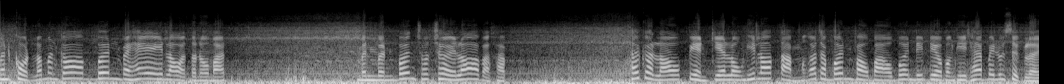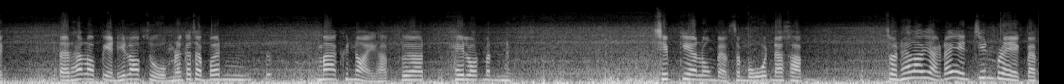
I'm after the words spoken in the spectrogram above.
มันกดแล้วมันก็เบิ้ลไปให้เราอัตโนมัติ มันเหมือนเบิ้ลชดเชยรอบอะครับ ถ้าเกิดเราเปลี่ยนเกียร์ลงที่รอบต่ำมันก็จะเบิ้ลเบาๆเบิ้ลนิดเดียวบางทีแทบไม่รู้สึกเลย แต่ถ้าเราเปลี่ยนที่รอบสูงมันก็จะเบิ้ลมากขึ้นหน่อยครับ เพื่อให้รถมันชิปเกียร์ลงแบบสมูทนะครับ ส่วนถ้าเราอยากได้ Engine Brake แบบ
